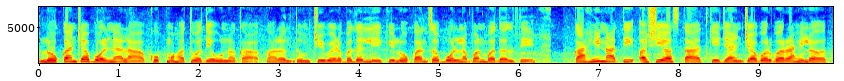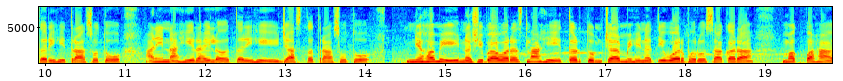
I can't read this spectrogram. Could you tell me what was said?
लोकांच्या बोलण्याला खूप महत्त्व देऊ नका कारण तुमची वेळ बदलली की लोकांचं बोलणं पण बदलते. काही नाती अशी असतात की ज्यांच्याबरोबर राहिलं तरीही त्रास होतो आणि नाही राहिलं तरीही जास्त त्रास होतो. नेहमी नशिबावरच नाही तर तुमच्या मेहनतीवर भरोसा करा. मग पहा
